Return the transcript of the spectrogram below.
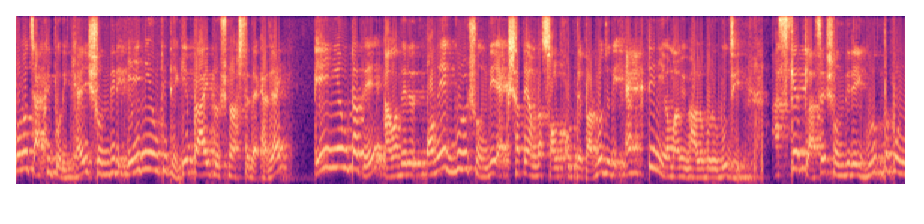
কোনো চাকরি পরীক্ষায় সন্ধির এই নিয়মটি থেকে প্রায় প্রশ্ন আসতে দেখা যায়। এই নিয়মটাতে আমাদের অনেকগুলো সন্ধি একসাথে আমরা সলভ করতে পারব যদি একটি নিয়ম আমি ভালো করে বুঝি। আজকের ক্লাসে সন্ধির এই গুরুত্বপূর্ণ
